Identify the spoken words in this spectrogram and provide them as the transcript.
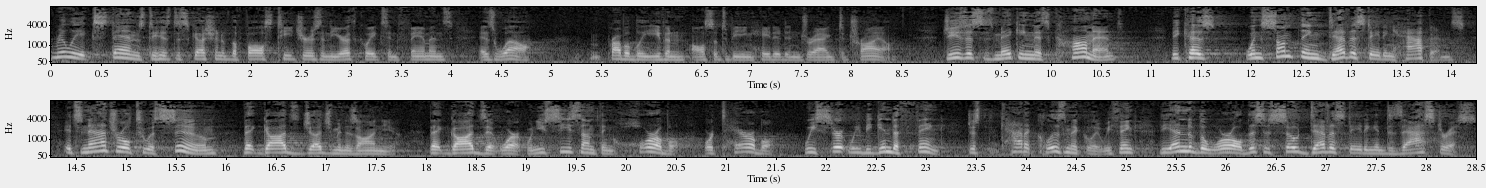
really extends to his discussion of the false teachers and the earthquakes and famines as well, probably even also to being hated and dragged to trial. Jesus is making this comment because when something devastating happens, it's natural to assume that God's judgment is on you, that God's at work. When you see something horrible or terrible, we, start, we begin to think just cataclysmically. We think the end of the world, this is so devastating and disastrous.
